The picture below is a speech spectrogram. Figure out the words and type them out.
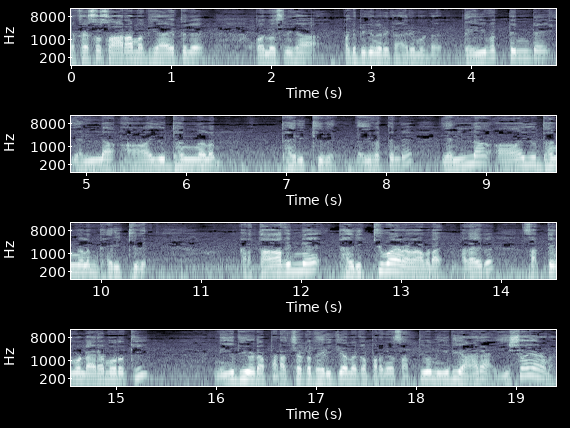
എഫ് എസ് എസ് ആറാം അധ്യായത്തിൽ പൗലോസ്ലിഹ പഠിപ്പിക്കുന്ന ഒരു കാര്യമുണ്ട്. ദൈവത്തിന്റെ എല്ലാ ആയുധങ്ങളും ധരിക്കുവിൻ. ദൈവത്തിന്റെ എല്ലാ ആയുധങ്ങളും ധരിക്കുവിൻ. കർത്താവിനെ ധരിക്കുവാനാണ് അവിടെ. അതായത് സത്യം കൊണ്ട് അരമുറുക്കി നീതിയുടെ പടച്ചട്ട ധരിക്കുക എന്നൊക്കെ പറഞ്ഞ സത്യവും നീതി ആരാ? ഈശോയാണ്.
